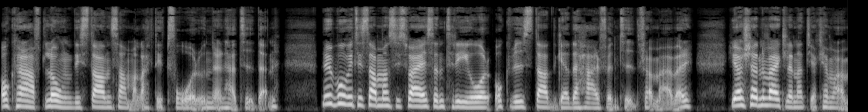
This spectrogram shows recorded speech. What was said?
och har haft långdistans sammanlagt i två år under den här tiden. Nu bor vi tillsammans i Sverige sedan tre år och vi stadgade här för en tid framöver. Jag känner verkligen att jag kan vara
